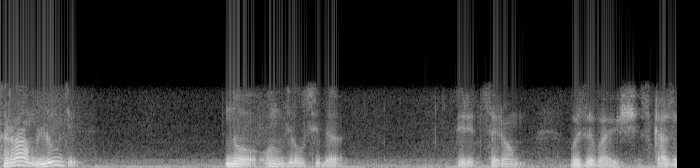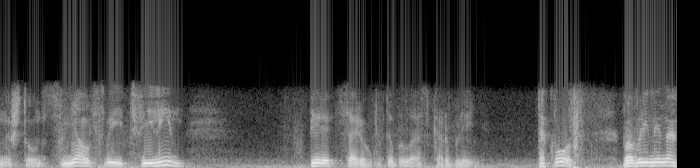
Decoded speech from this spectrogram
храм люди. Но он вел себя перед царем вызывающе. Сказано, что он снял свои твилин перед царем. Это было оскорбление. Так вот, во времена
